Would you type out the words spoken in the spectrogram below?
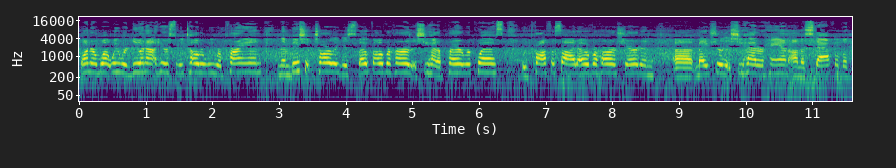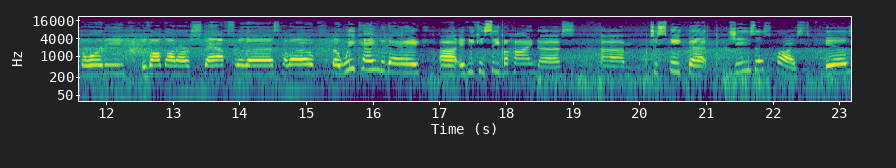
wondering what we were doing out here. So we told her we were praying, and then Bishop Charlie just spoke over her that she had a prayer request. We prophesied over her. Sheridan uh, made sure that she had her hand on the staff of authority. We've all got our staffs with us. Hello, but we came today. Uh, if you can see behind us, um, to speak that Jesus Christ is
